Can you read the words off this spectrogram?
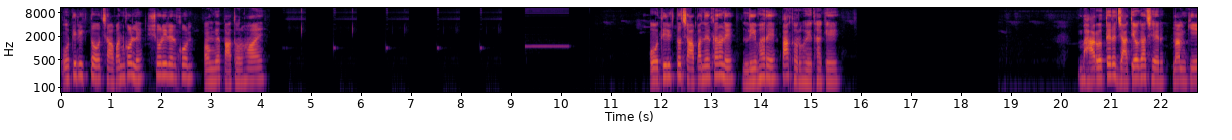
অতিরিক্ত চা পান করলে শরীরের কোন অঙ্গে পাথর হয়? অতিরিক্ত চা পানের কারণে লিভারে পাথর হয়ে থাকে। ভারতের জাতীয় গাছের নাম কি?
